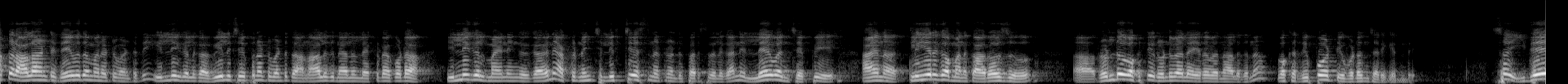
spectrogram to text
అక్కడ అలాంటి ఏ విధమైనటువంటిది ఇల్లీగల్గా వీళ్ళు చెప్పినటువంటిది ఆ నాలుగు నెలలు ఎక్కడ కూడా ఇల్లీగల్ మైనింగ్ కానీ అక్కడి నుంచి లిఫ్ట్ చేసినటువంటి పరిస్థితులు కానీ లేవని చెప్పి ఆయన క్లియర్గా మనకు ఆ రోజు రెండు ఒకటి రెండు వేల ఇరవై నాలుగున ఒక రిపోర్ట్ ఇవ్వడం జరిగింది. సో ఇదే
